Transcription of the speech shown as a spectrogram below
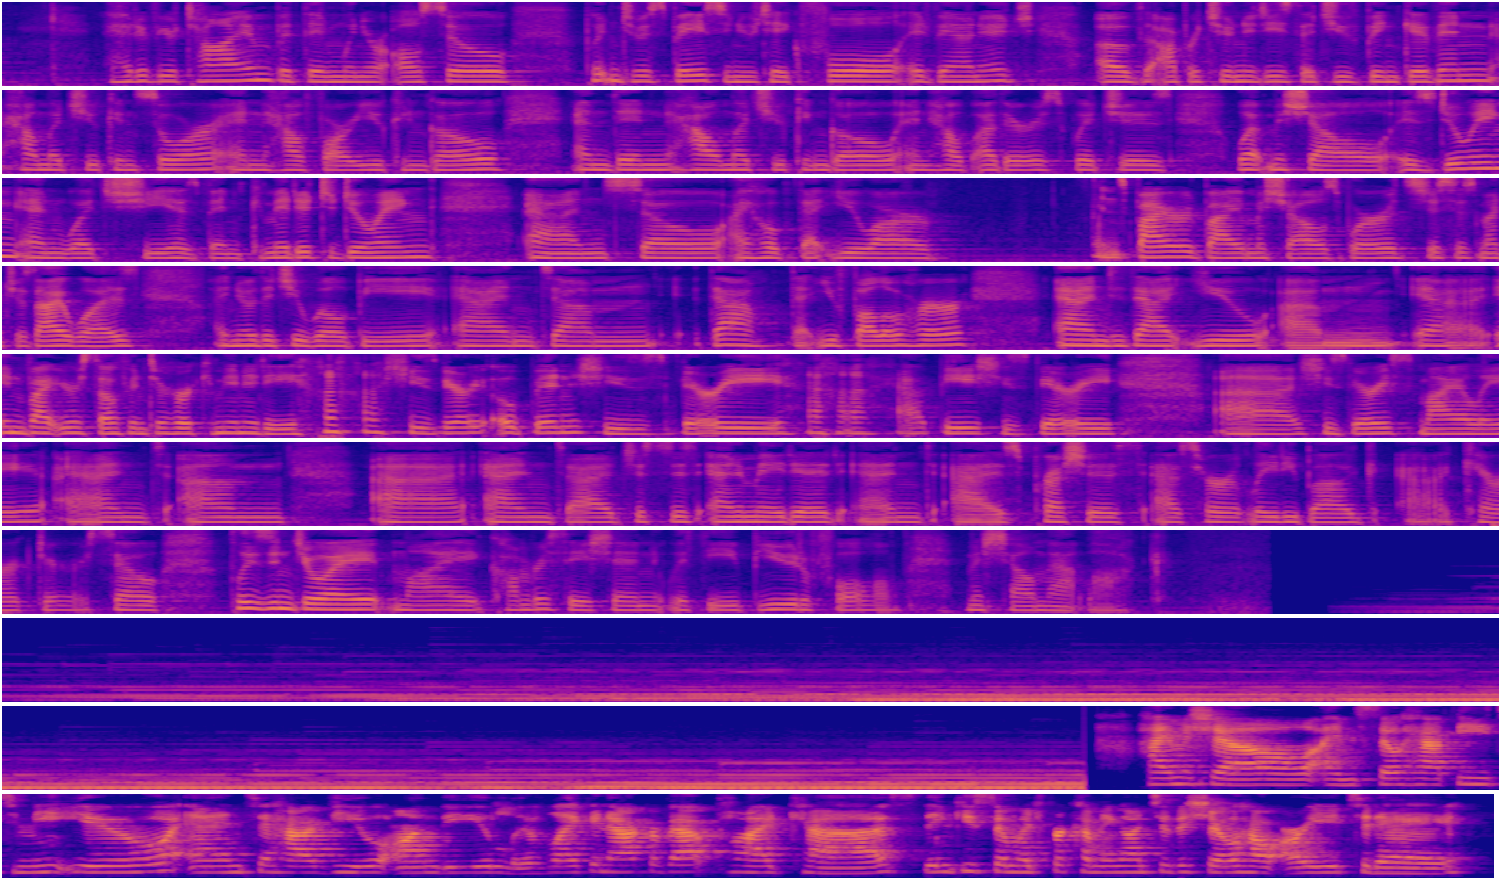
ahead of your time, but then when you're also put into a space and you take full advantage of the opportunities that you've been given, how much you can soar and how far you can go, and then how much you can go and help others, which is what Michelle is doing and what she has been committed to doing. And so I hope that you are inspired by Michelle's words just as much as I was. I know that you will be, and um, yeah, that you follow her and that you um, uh, invite yourself into her community. she's very open. She's very happy. She's very, uh, she's very smiley, and um, uh, and uh, just as animated and as precious as her ladybug uh, character. So please enjoy my conversation with the beautiful Michelle Matlock. Hi, Michelle. I'm so happy to meet you and to have you on the Live Like an Acrobat podcast. Thank you so much for coming onto the show. How are you today?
